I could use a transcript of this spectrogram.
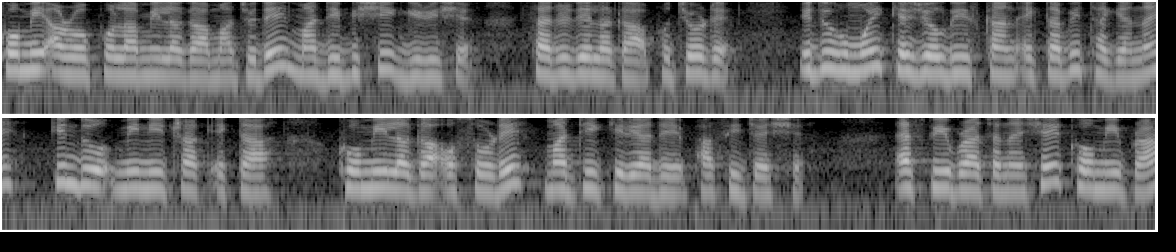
কমি আৰু পলামি লগা মাজতে মাটি বেছি গিৰিছে ছেটাৰডে লগা ফচৰতে এইটো সময় কেজুৱেলিটিজ খান একটা বি থাকে নাই কিন্তু মিনি ট্ৰাক কমি লগা ওচৰতে মাটি কিৰিয়াদে ফাঁচি যাইছে এছ পিৰ পৰা জনাইছে কমিৰ পৰা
